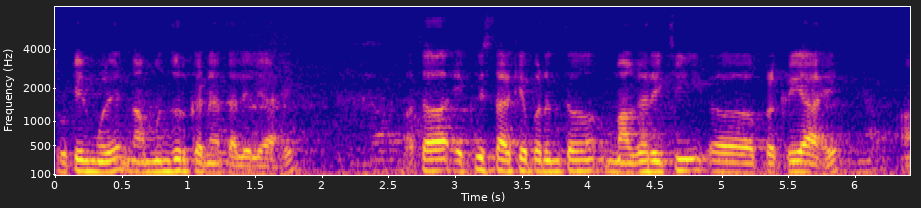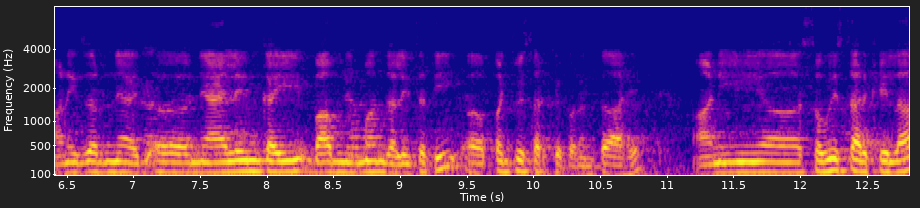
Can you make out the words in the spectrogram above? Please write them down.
त्रुटींमुळे नामंजूर करण्यात आलेले आहे. आता एकवीस तारखेपर्यंत माघारीची प्रक्रिया आहे आणि जर न्याय न्यायालयीन काही बाब निर्माण झाली तर ती पंचवीस तारखेपर्यंत आहे. आणि सव्वीस तारखेला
